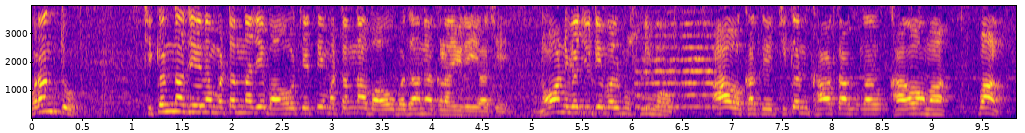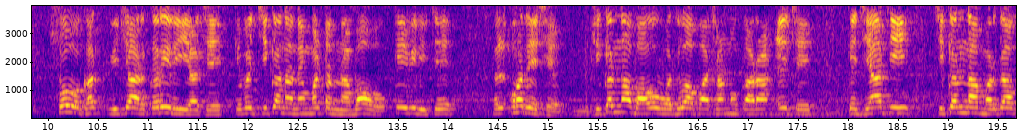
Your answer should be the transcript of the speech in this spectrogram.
પરંતુ ચિકનના જે અને મટનના જે ભાવો છે તે મટનના ભાવો બધાને અકળાવી રહ્યા છે. નોન વેજીટેબલ મુસ્લિમો આ વખતે ચિકન ખાતા ખાવામાં પણ સો વખત વિચાર કરી રહ્યા છે કે ભાઈ ચિકન અને મટનના ભાવો કેવી રીતે વધે છે. ચિકનના ભાવો વધવા પાછળનું કારણ એ છે કે જ્યાંથી ચિકનના મરઘા,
